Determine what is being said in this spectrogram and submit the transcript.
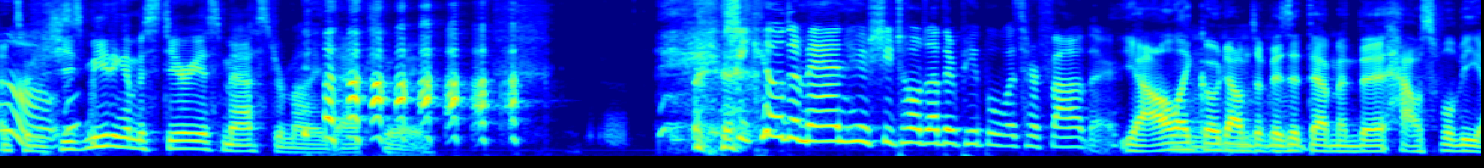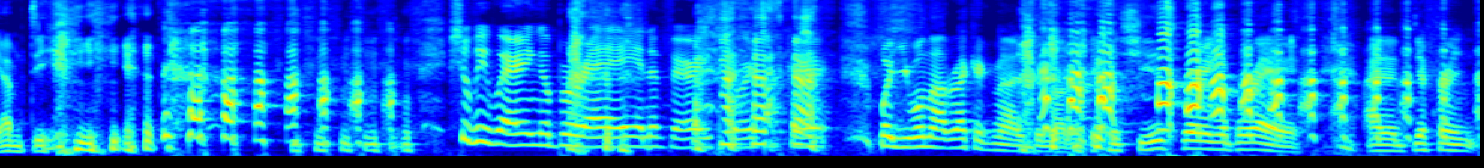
That's what Oh. She's meeting a mysterious mastermind, actually. she killed a man who she told other people was her father. Yeah, I'll like go down Mhm, to visit them, and the house will be empty. She'll be wearing a beret and a very short skirt. but you will not recognize your mother because she is wearing a beret and a different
